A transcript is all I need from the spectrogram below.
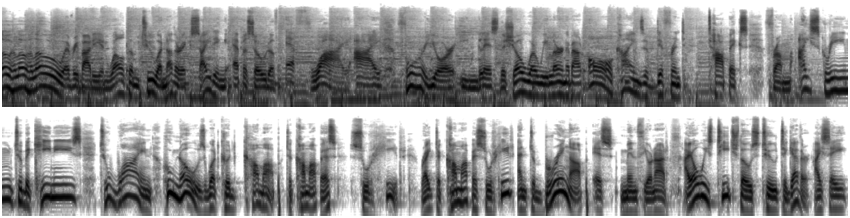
Hello, hello, hello, everybody, and welcome to another exciting episode of FYI for Your English, the show where we learn about all kinds of different topics from ice cream to bikinis to wine. Who knows what could come up? To come up as surgir, right? To come up es surgir and to bring up es mencionar. I always teach those two together. I say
